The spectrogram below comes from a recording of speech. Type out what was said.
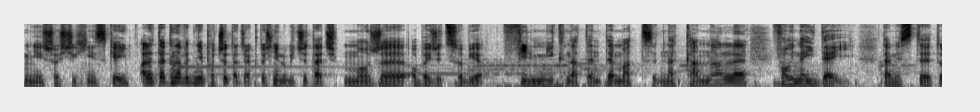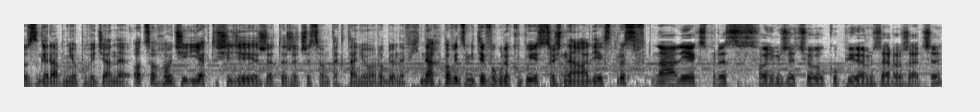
mniejszości chińskiej, ale tak nawet nie poczytać, jak ktoś nie lubi czytać, może obejrzeć sobie filmik na ten temat na kanale Wojna Idei. Tam jest y, to zgrabnie opowiedziane, o co chodzi i jak to się dzieje, że te rzeczy są tak tanio robione w Chinach. Powiedz mi, ty w ogóle kupujesz coś na AliExpress? Na AliExpress w swoim życiu kupiłem zero rzeczy.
